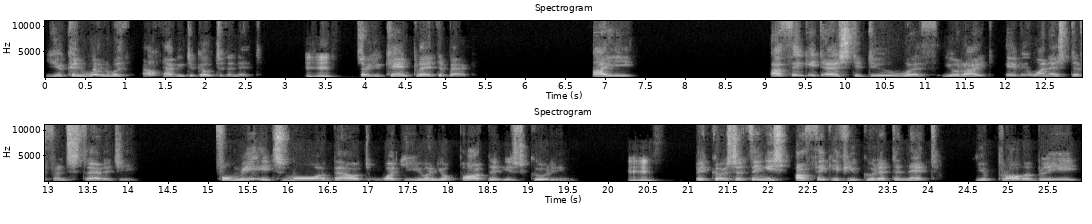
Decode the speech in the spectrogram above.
you can win without having to go to the net. Mm-hmm. So you can play at the back. I I think it has to do with you're right. Everyone has different strategy. For me, it's more about what you and your partner is good in. Mm-hmm. Because the thing is, I think if you're good at the net, you probably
